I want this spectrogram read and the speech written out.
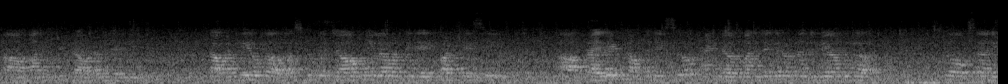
ఆ, మా దృష్టికి రావడం జరిగింది. కాబట్టి ఒక ఫస్ట్ ఒక జాబ్ మేళా వంటిది ఏర్పాటు చేసి ప్రైవేట్ కంపెనీస్ అండ్ మన దగ్గర ఉన్న దివ్యాంగులతో ఒకసారి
